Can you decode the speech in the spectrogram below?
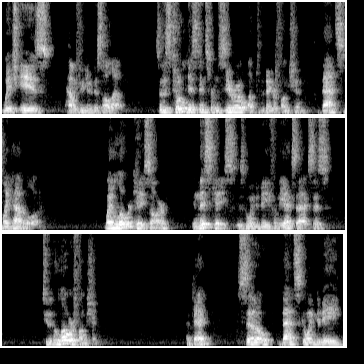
which is how we figured this all out. So this total distance from zero up to the bigger function, that's my capital R. My lowercase r, in this case, is going to be from the x-axis to the lower function. Okay? So that's going to be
